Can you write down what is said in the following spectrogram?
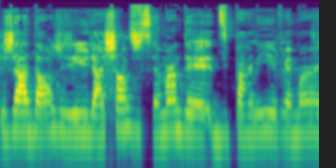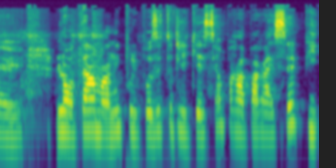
j'adore. J'ai eu la chance, justement, d'y parler vraiment euh, longtemps à un moment donné pour lui poser toutes les questions par rapport à ça. Puis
